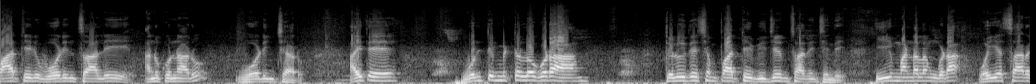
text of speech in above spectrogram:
పార్టీని ఓడించాలి అనుకున్నారు ఓడించారు. అయితే ఒంటిమిట్టలో కూడా తెలుగుదేశం పార్టీ విజయం సాధించింది. ఈ మండలం కూడా వైఎస్ఆర్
